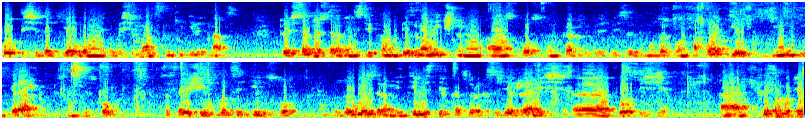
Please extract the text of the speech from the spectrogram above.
подписи датированы 18 и 19. То есть, с одной стороны, действительно, он безналичным способом, как и предписывает ему закон, оплатил некий тираж подписных листов, состоящий из 20 листов. С другой стороны, те листы, в которых содержались э, подписи, э, к этому тиражу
